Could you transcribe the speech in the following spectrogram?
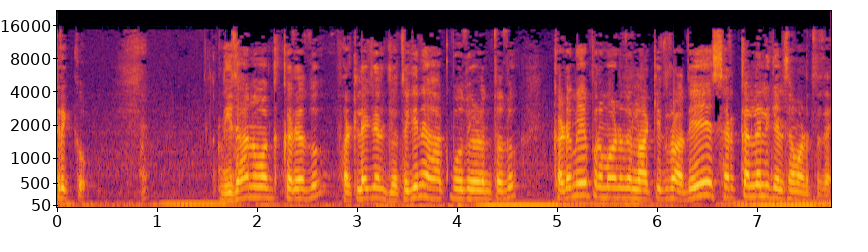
ಟ್ರಿಕ್ ನಿಧಾನವಾಗಿ ಕರೆಯೋದು ಫರ್ಟಿಲೈಸರ್ ಜೊತೆಗೇನೆ ಹಾಕಬಹುದು ಹೇಳುವಂಥದ್ದು. ಕಡಿಮೆ ಪ್ರಮಾಣದಲ್ಲಿ ಹಾಕಿದ್ರು ಅದೇ ಸರ್ಕಲ್ ಅಲ್ಲಿ ಕೆಲಸ ಮಾಡ್ತದೆ.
